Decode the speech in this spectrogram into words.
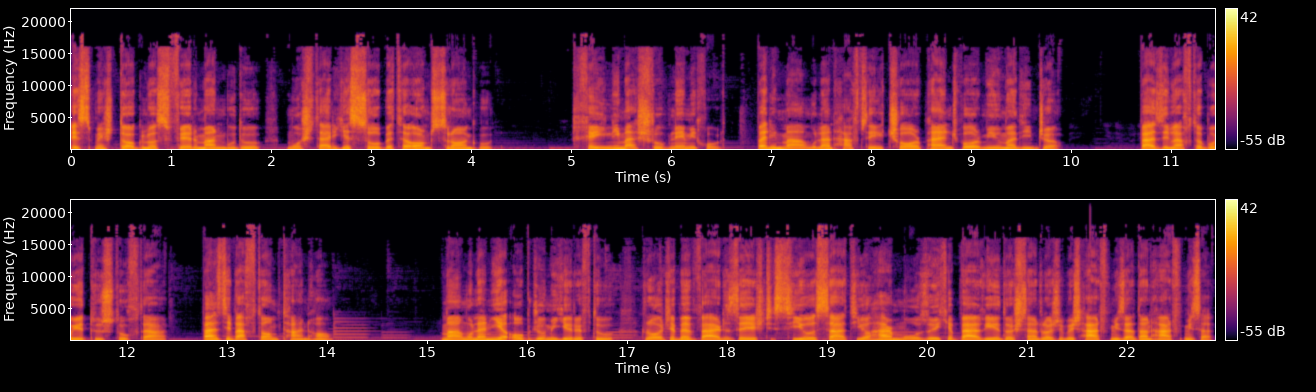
اسمش داگلاس فرمن بود و مشتری ثابت آرمسترانگ بود. خیلی مشروب نمی‌خورد ولی معمولا هفته چهار پنج بار میومد اینجا. بعضی وقتا با یه دوست دختر بعضی وقتا هم تنها. معمولا یه آبجو می‌گرفت و راجع به ورزش، سیاست یا هر موضوعی که بقیه داشتن راجبش حرف می‌زدن حرف می‌زد.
